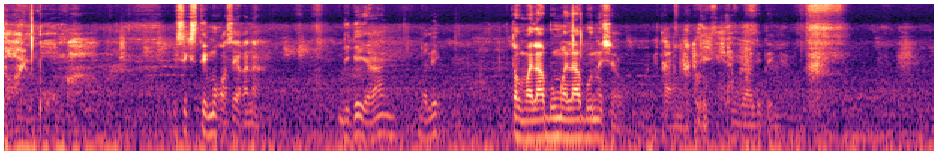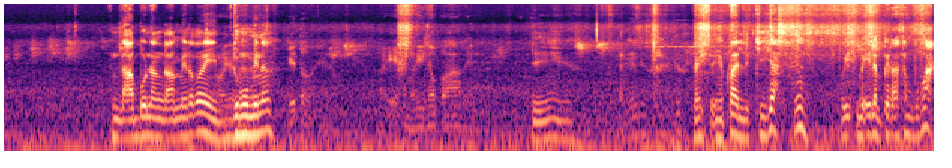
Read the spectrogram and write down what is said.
Daming bunga. I-60 mo kasi ka na. Hindi ka yan. Balik. Ito, malabo malabo na siya. oh. Makita mo. Ang quality niya. Ang labo ng camera ko na eh. Dumumi na. Ito. Ay, malinaw pa akin. Yeah. Guys, ayun pa, lichiyas. Yun. Wait, may ilang pirasong bunga.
